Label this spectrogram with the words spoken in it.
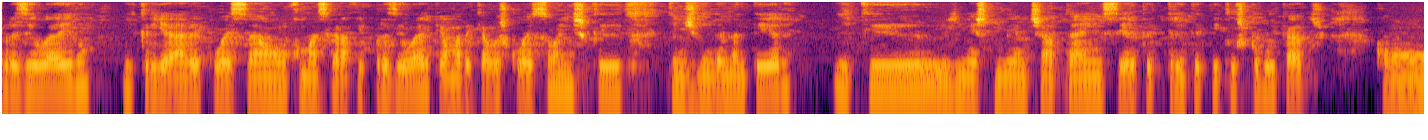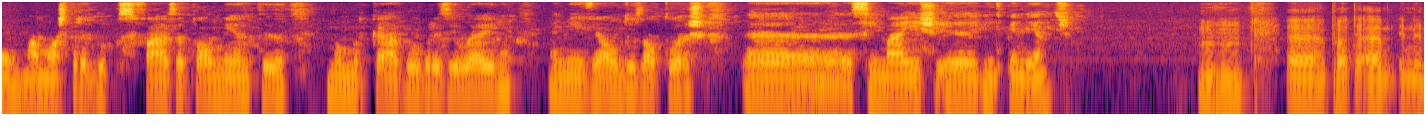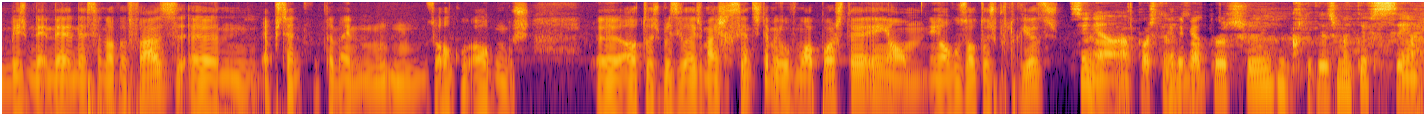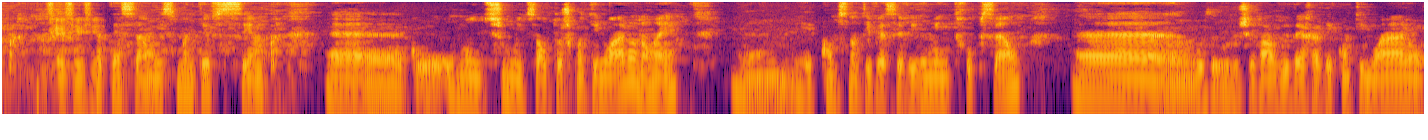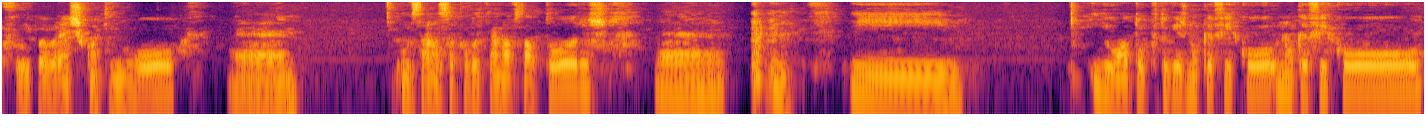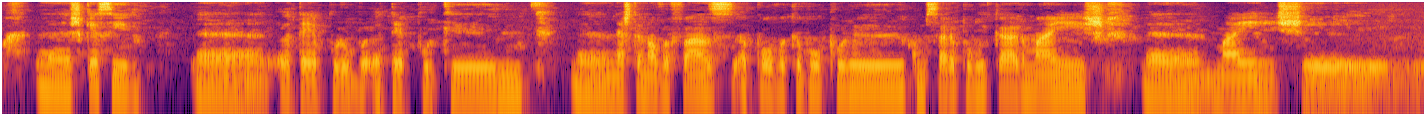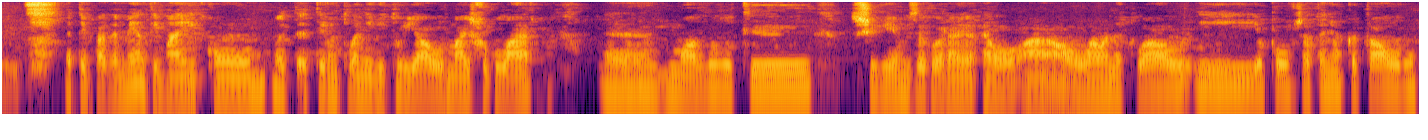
brasileiro e criar a coleção Romance Gráfico Brasileiro, que é uma daquelas coleções que temos vindo a manter e que neste momento já tem cerca de 30 títulos publicados, com uma amostra do que se faz atualmente no mercado brasileiro a nível dos autores uh, assim mais uh, independentes. Uhum. Uh, pronto, uh, mesmo nessa nova fase, uh, apostando também nos alguns uh, autores brasileiros mais recentes, também houve uma aposta em, em alguns autores portugueses. Sim, a aposta nos autores portugueses manteve-se sempre. Sim, sim, sim. Atenção, isso manteve-se sempre. muitos, muitos autores continuaram, não é? é como se não tivesse havido uma interrupção Uh, o, o Geraldo e o DRD continuaram, o Filipe Abranches continuou, uh, começaram-se a publicar novos autores uh, e, e o autor português nunca ficou, nunca ficou esquecido. até, por, até porque nesta nova fase, a Polvo acabou por uh, começar a publicar mais, uh, mais atempadamente e mais, com, a, ter um plano editorial mais regular, de modo que cheguemos agora ao, ao, ao ano atual e a Polvo já tenha um catálogo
